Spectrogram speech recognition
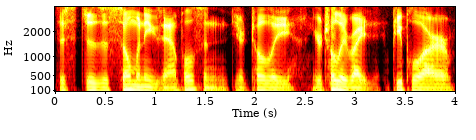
there's there's just so many examples and you're totally you're totally right people are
